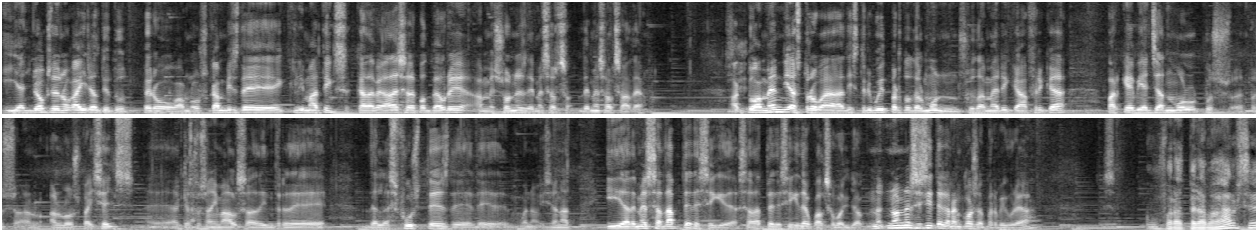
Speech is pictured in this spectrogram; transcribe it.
i en llocs de no gaire altitud, però amb els canvis de climàtics cada vegada se la pot veure a més zones de més, alça, de més alçada. Sí. Actualment ja es troba distribuït per tot el món, Sud-amèrica, Àfrica, perquè ha viatjat molt pues, pues, en, en els vaixells, eh, aquests animals a dintre de, de les fustes, de, de, bueno, i s'ha anat. I a més s'adapta de seguida, s'adapta de seguida a qualsevol lloc. No, no necessita gran cosa per viure, eh? Un forat per amagar-se,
